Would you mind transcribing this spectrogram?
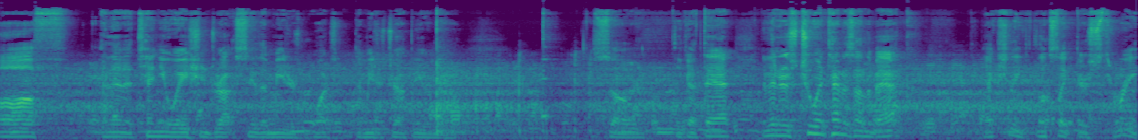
off, and then attenuation drop, see the meters, watch the meters drop even more. So you got that. And then there's two antennas on the back. Actually, looks like there's three.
